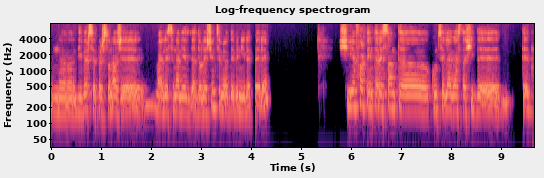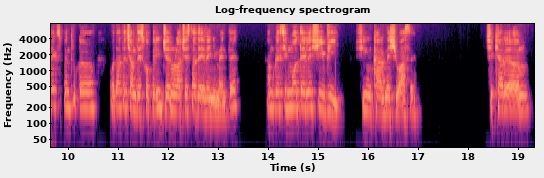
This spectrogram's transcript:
în uh, diverse personaje, mai ales în anii de adolescență, mi-au devenit repere. Și e foarte interesant uh, cum se leagă asta și de TEDx, pentru că odată ce am descoperit genul acesta de evenimente, am găsit modele și vii, și în carne și oase. Și chiar um,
